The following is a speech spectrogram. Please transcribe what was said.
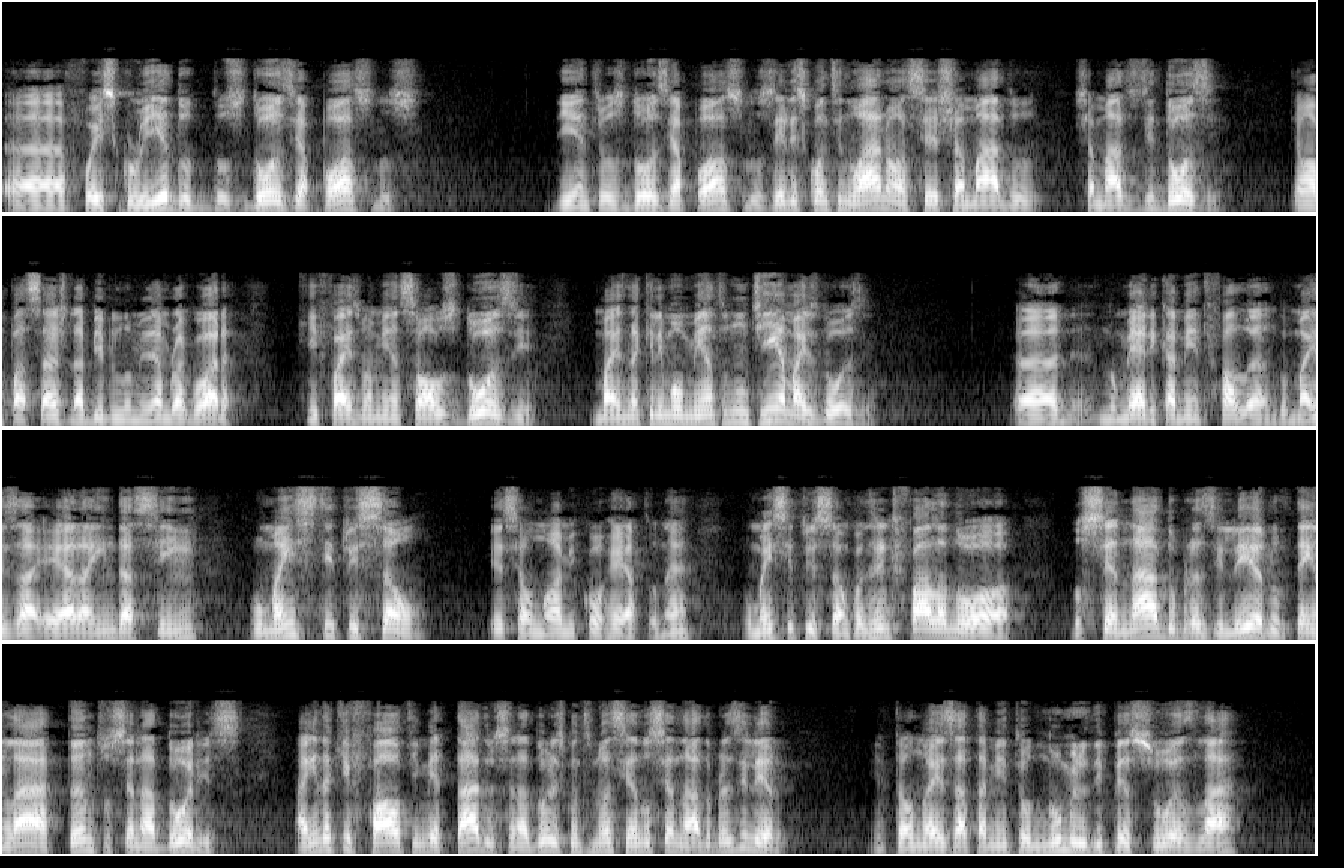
uh, foi excluído dos doze apóstolos, de entre os doze apóstolos, eles continuaram a ser chamado, chamados de doze. Tem uma passagem na Bíblia, não me lembro agora, que faz uma menção aos doze, mas naquele momento não tinha mais doze, uh, numericamente falando, mas era ainda assim uma instituição, esse é o nome correto, né? Uma instituição. Quando a gente fala no, no Senado brasileiro, tem lá tantos senadores, ainda que falte metade dos senadores, continua sendo o Senado brasileiro. Então não é exatamente o número de pessoas lá,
